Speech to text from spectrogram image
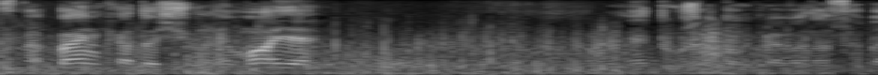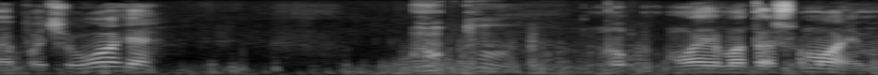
Слабенька, дощу немає. Не дуже добре вона себе почуває. ну, маємо те, що маємо.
